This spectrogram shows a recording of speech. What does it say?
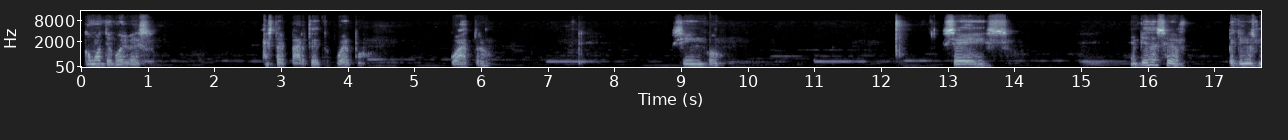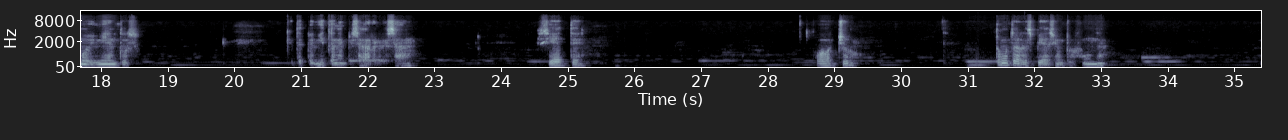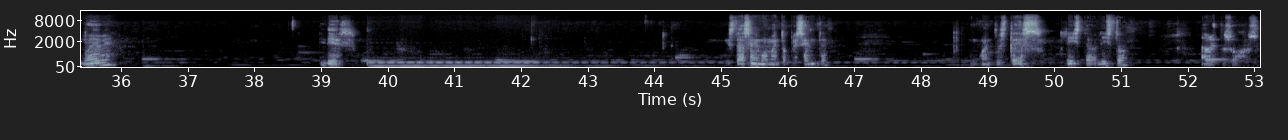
cómo te vuelves a estar parte de tu cuerpo. Cuatro. Cinco. Seis. Empieza a hacer pequeños movimientos que te permitan empezar a regresar siete, ocho. Toma otra respiración profunda. nueve y diez. Estás en el momento presente. En cuanto estés lista o listo, abre tus ojos.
